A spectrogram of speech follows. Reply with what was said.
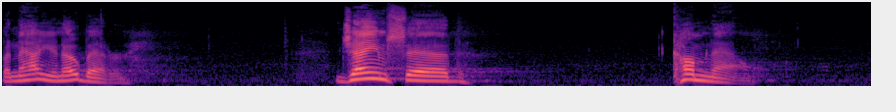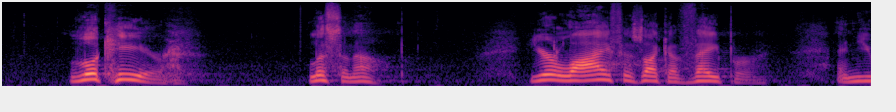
But now you know better. James said, Come now. Look here. Listen up. Your life is like a vapor, and you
